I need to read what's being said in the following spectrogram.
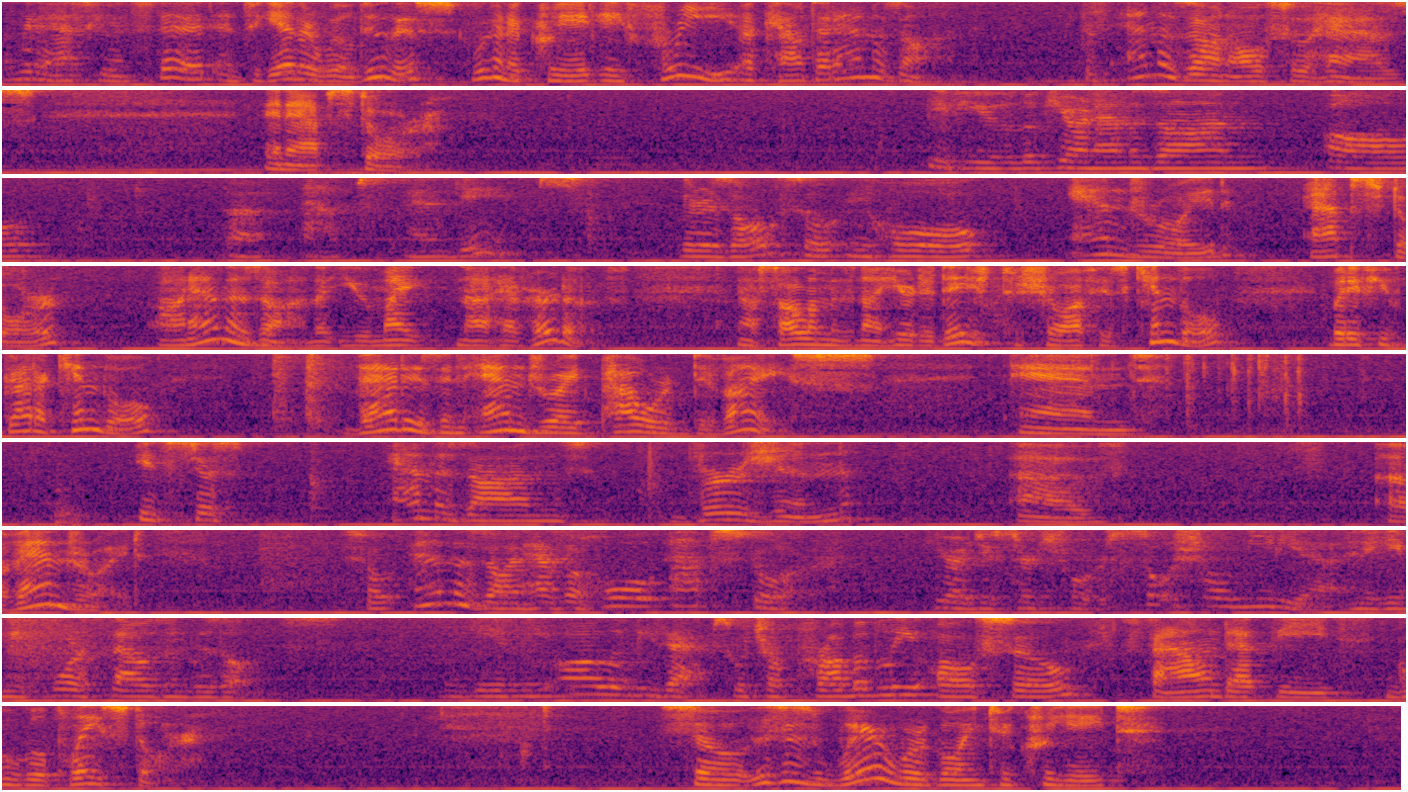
I'm going to ask you instead, and together we'll do this, we're going to create a free account at Amazon. Because Amazon also has an app store. If you look here on Amazon, all uh, apps and games. There is also a whole Android app store on Amazon that you might not have heard of. Now, Solomon's not here today to show off his Kindle, but if you've got a Kindle, that is an Android-powered device. And it's just Amazon's version of, of Android. So Amazon has a whole app store. Here I just searched for social media, and it gave me 4,000 results. It gave me all of these apps, which are probably also found at the Google Play Store. So this is where we're going to create,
